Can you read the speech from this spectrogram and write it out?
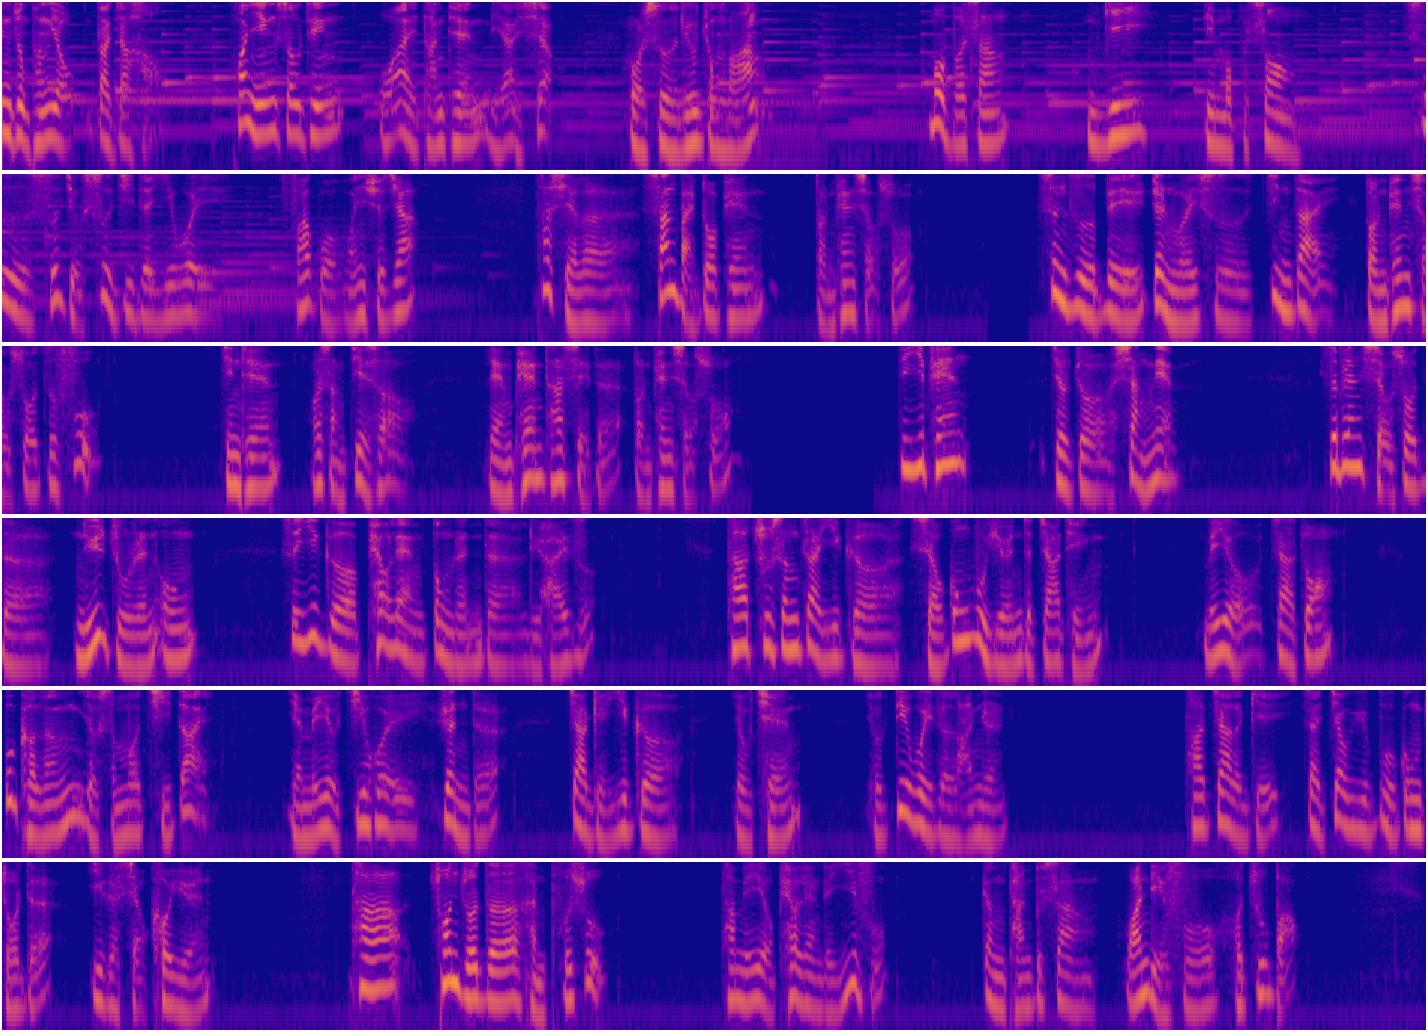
听众朋友，大家好，欢迎收听《我爱谈天，你爱笑》，我是刘总郎。莫泊桑 Guy de Maupassant 是十九世纪的一位法国文学家，他写了三百多篇短篇小说，甚至被认为是近代短篇小说之父。今天我想介绍两篇他写的短篇小说。第一篇叫做《项链》。这篇小说的女主人翁是一个漂亮动人的女孩子。她出生在一个小公务员的家庭，没有嫁妆，不可能有什么期待，也没有机会认得嫁给一个有钱。有地位的男人，她嫁了给在教育部工作的一个小科员。他穿着得很朴素，他没有漂亮的衣服，更谈不上晚礼服和珠宝。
